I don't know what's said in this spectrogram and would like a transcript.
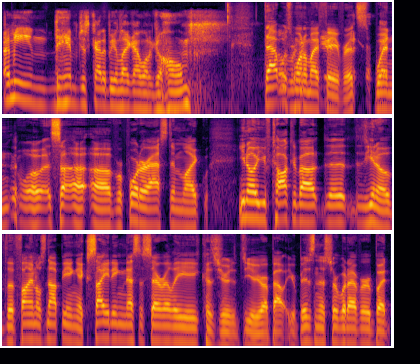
I mean, him just kind of being like, "I want to go home." That was one of my favorites. When uh, a reporter asked him, like, you know, you've talked about the, you know, the finals not being exciting necessarily because you're you're about your business or whatever. But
